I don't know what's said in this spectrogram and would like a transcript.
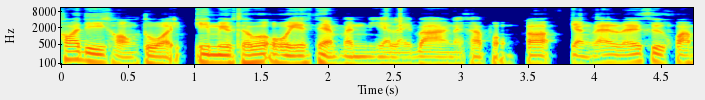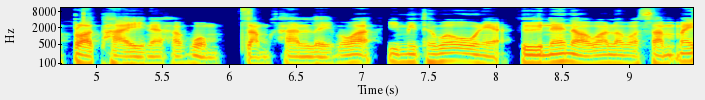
ข้อดีของตัว immutable OS เนี่ยมันมีอะไรบ้างนะครับผมก็อย่างแรกเลยก็คือความปลอดภัยนะครับผมสำคัญเลยเพราะว่า immutable เนี่ยคือแน่นอนว่าเราไม่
